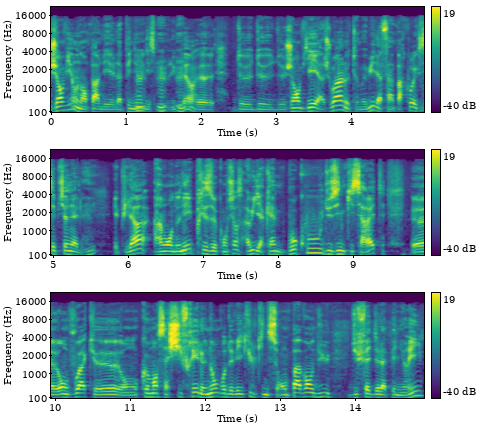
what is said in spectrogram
janvier, on en parle de la pénurie mmh, des semi-conducteurs, mmh, mmh. euh, de, janvier à juin, l'automobile a fait un parcours exceptionnel. Et puis là, à un moment donné, prise de conscience, ah oui, il y a quand même beaucoup d'usines qui s'arrêtent. on voit qu'on commence à chiffrer le nombre de véhicules qui ne seront pas vendus du fait de la pénurie.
